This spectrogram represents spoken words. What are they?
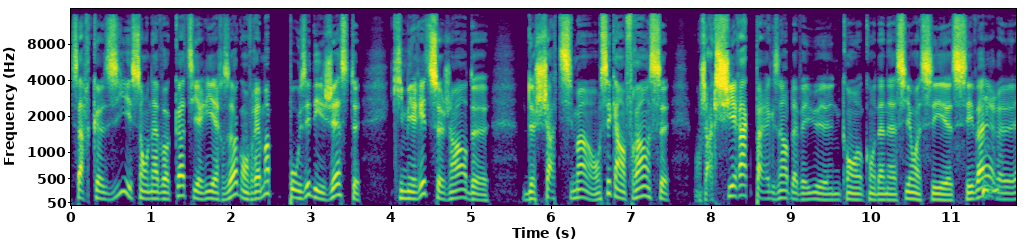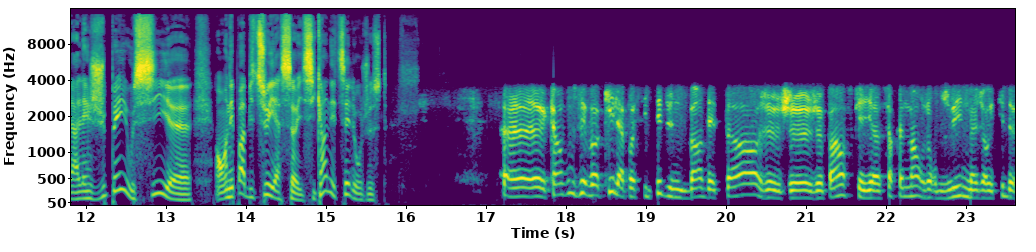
Sarkozy et son avocat Thierry Herzog ont vraiment posé des gestes qui méritent ce genre de, châtiment? On sait qu'en France, Jacques Chirac, par exemple, avait eu une condamnation assez euh, sévère. Mm-hmm. Euh, Alain Juppé aussi. Euh, on n'est pas habitué à ça ici. Qu'en est-il au juste? Euh, quand vous évoquez la possibilité d'une vendetta, je, je, je pense qu'il y a certainement aujourd'hui une majorité de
